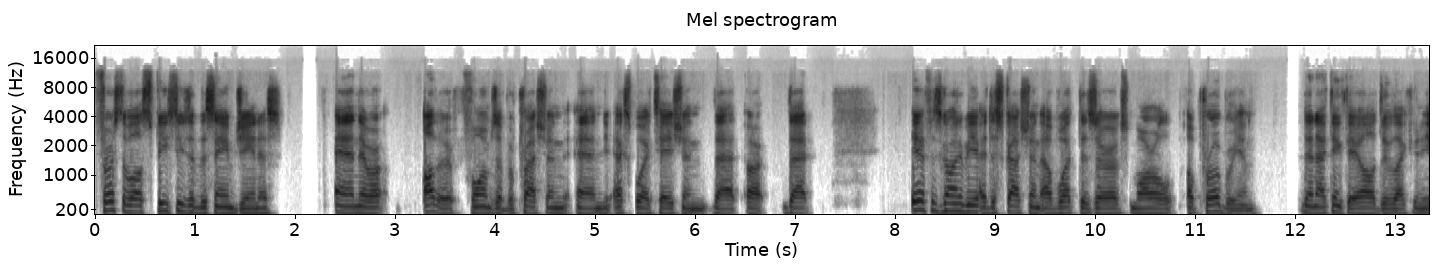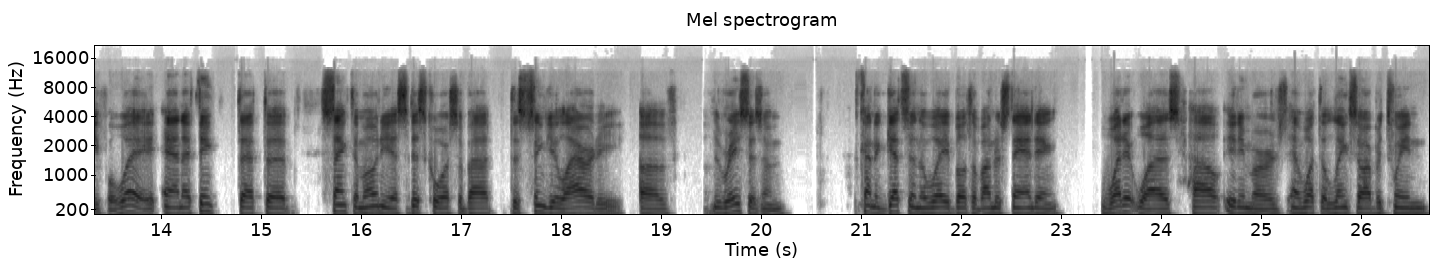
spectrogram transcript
first of all, species of the same genus, and there are other forms of oppression and exploitation that are that if it's going to be a discussion of what deserves moral opprobrium, then I think they all do like in an equal way. And I think that the sanctimonious discourse about the singularity of the racism kind of gets in the way both of understanding what it was, how it emerged, and what the links are between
